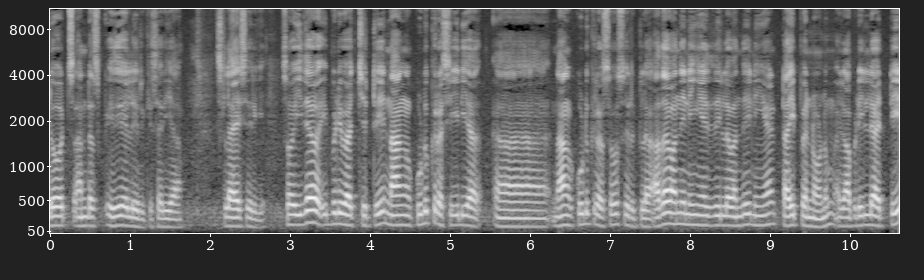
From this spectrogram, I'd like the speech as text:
டோட்ஸ் அண்டர் இதுகள் இருக்குது சரியா? ஸ்லைஸ் இருக்குது ஸோ இதை இப்படி வச்சுட்டு நாங்கள் கொடுக்குற சீடியா நாங்கள் கொடுக்குற சோர்ஸ் இருக்குல்ல அதை வந்து நீங்கள் இதில் வந்து நீங்கள் டைப் பண்ணணும். அப்படி இல்லாட்டி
